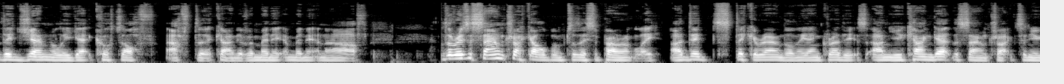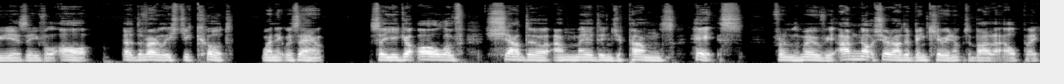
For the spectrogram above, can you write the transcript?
they generally get cut off after kind of a minute, a minute and a half. There is a soundtrack album to this, apparently. I did stick around on the end credits, and you can get the soundtrack to New Year's Evil, or at the very least, you could when it was out. So you got all of Shadow and Made in Japan's hits from the movie. I'm not sure I'd have been queuing up to buy that LP.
